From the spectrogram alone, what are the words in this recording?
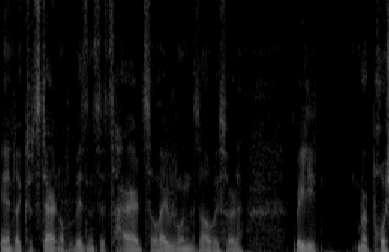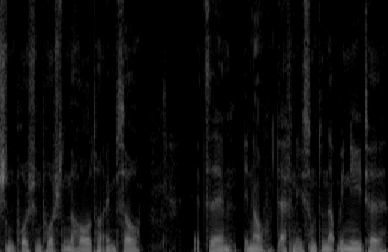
Yeah, like starting up a business, it's hard. So everyone's always sort of really, we're pushing, pushing, pushing the whole time. So it's um, you know, definitely something that we need to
